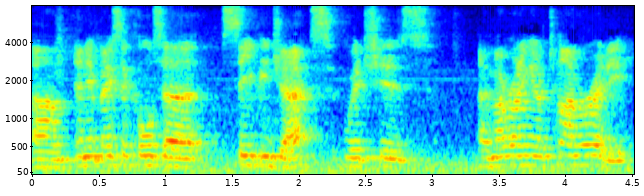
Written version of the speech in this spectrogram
um, and it makes a call to cpjax, which is. Am I running out of time already?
